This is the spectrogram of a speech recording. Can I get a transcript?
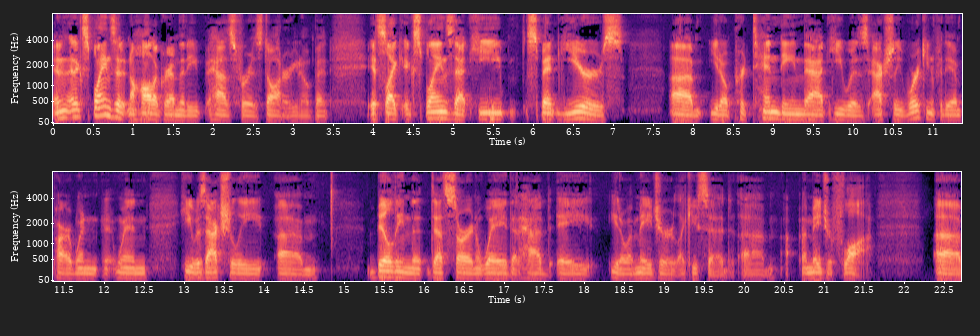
and it explains it in a hologram that he has for his daughter, you know, but it's like explains that he spent years um, you know, pretending that he was actually working for the Empire when when he was actually um, building the Death Star in a way that had a you know a major, like you said, um, a major flaw. Uh,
